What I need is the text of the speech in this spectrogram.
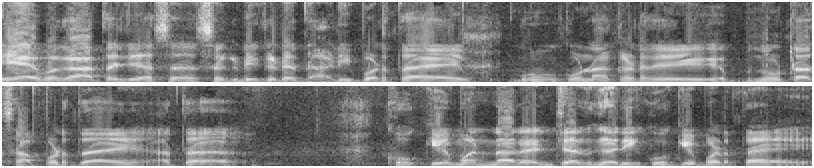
हे आहे बघा आता जे असं सगळीकडे धाडी पडताय को- कोणाकडे नोटा सापडताय आता खोके म्हणणाऱ्यांच्याच घरी खोके पडताय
